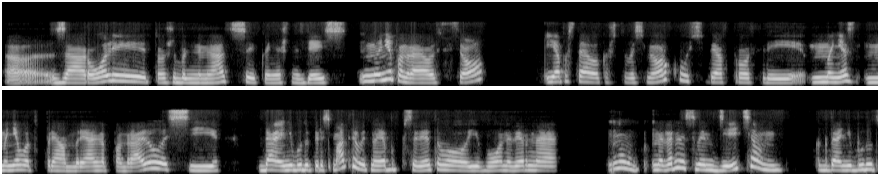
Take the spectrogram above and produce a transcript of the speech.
за роли тоже были номинации, конечно, здесь. Но мне понравилось все. Я поставила, кажется, восьмерку у себя в профиле. Мне, мне вот прям реально понравилось. И да, я не буду пересматривать, но я бы посоветовала его, наверное, ну, наверное, своим детям, когда они будут,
